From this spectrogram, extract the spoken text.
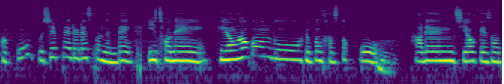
받고 또 실패를 했었는데 이전에 대형 학원도 몇 번 갔었고 음. 다른 지역에서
